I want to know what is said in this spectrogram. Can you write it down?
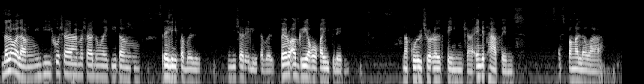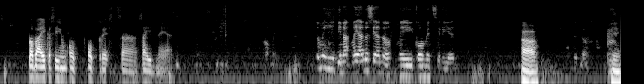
dalawa lang, hindi ko siya masyadong nakikitang relatable. Hindi siya relatable. Pero agree ako kay Glenn na cultural thing siya and it happens. As pangalawa, babae kasi yung op- oppressed sa side na yan. Okay. Ito may, bina, may ano si ano, may comment si Riel. Oo. Ito. Okay.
